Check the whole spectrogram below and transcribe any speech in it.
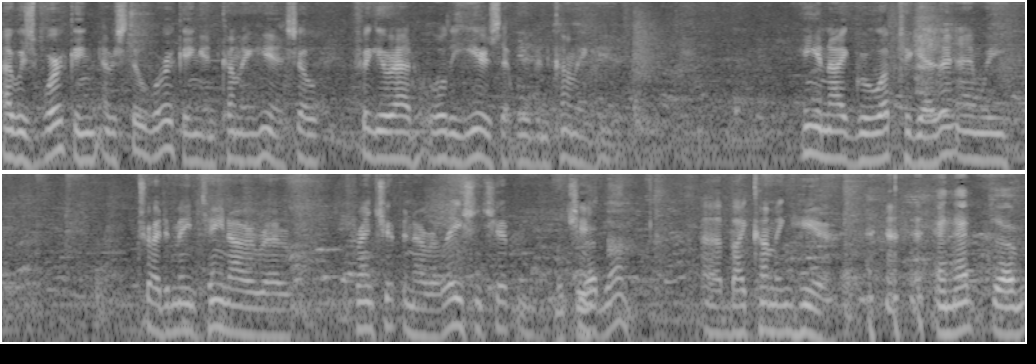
I was working, I was still working and coming here. So figure out all the years that we've been coming here. He and I grew up together and we tried to maintain our uh, friendship and our relationship. Which you have done. Uh, by coming here. and that um,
